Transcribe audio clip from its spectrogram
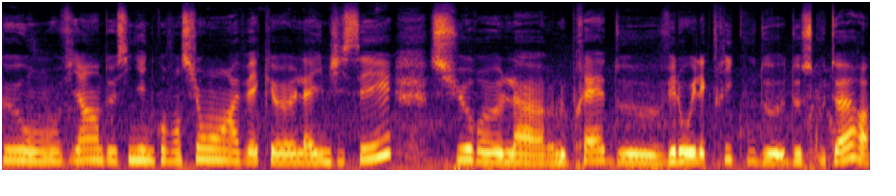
on vient de signer une convention avec la MJC sur le prêt de vélos électriques ou de, de scooters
